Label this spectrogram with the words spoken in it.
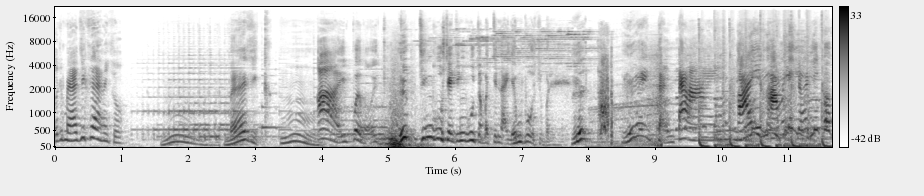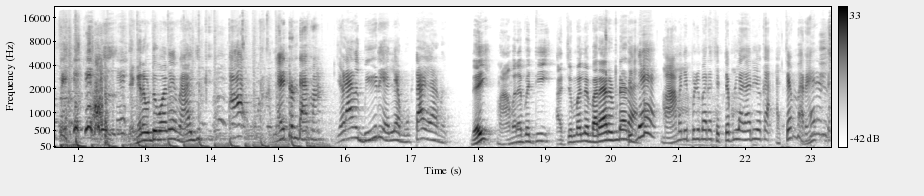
ഒരു മാജിക് കാണിക്കോ. മാജിക് ആ ഇപ്പൊ ചിങ്കൂശ ചിങ്കൂച്ച പറ്റുന്ന എംപോസിബിൾ എങ്ങനെ ഉണ്ട് മോനെ മാജിക് നന്നായിട്ടുണ്ടാമ്മ എടാ അത് ബീഡിയല്ല മുട്ടായാണ്. ഡേയ് മാമനെ പറ്റി അച്ഛൻ വല്ലതും പറയാറുണ്ടാടാ. ഇല്ലേ മാമൻ ഇപ്പോഴും വരെ സെറ്റപ്പുള്ള കാര്യമൊക്കെ അച്ഛൻ പറയാനുണ്ട്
